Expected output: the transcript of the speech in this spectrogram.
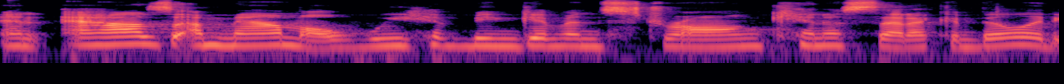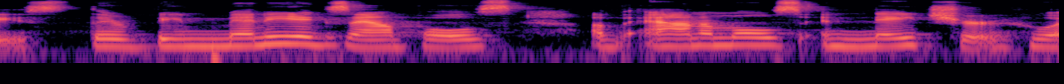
And as a mammal, we have been given strong kinesthetic abilities. There have been many examples of animals in nature who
